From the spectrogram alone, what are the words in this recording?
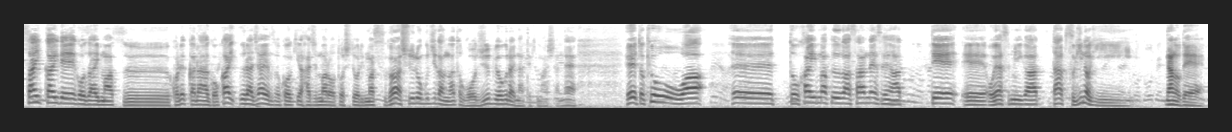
再開でございます。これから5回裏ジャイアンツの攻撃が始まろうとしておりますが、収録時間があと50秒ぐらいになってきましたね。えっ、ー、と、今日は、えっ、と、開幕が3連戦あって、えー、お休みがあった次の日なので、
